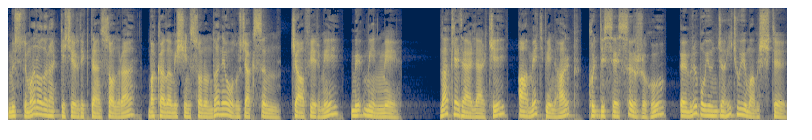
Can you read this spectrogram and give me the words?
Müslüman olarak geçirdikten sonra bakalım işin sonunda ne olacaksın? Kafir mi, mümin mi? Naklederler ki Ahmet bin Harp Kuddise sırruhu ömrü boyunca hiç uyumamıştı.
